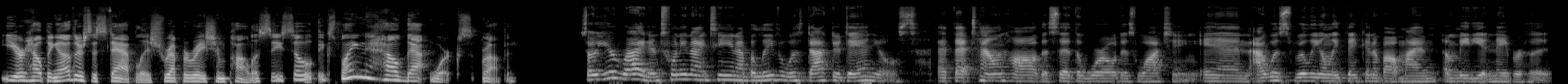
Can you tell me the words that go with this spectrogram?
you're helping others establish reparation policy. So, explain how that works, Robin. So you're right. In 2019, I believe it was Dr. Daniels at that town hall that said the world is watching. And I was really only thinking about my immediate neighborhood.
